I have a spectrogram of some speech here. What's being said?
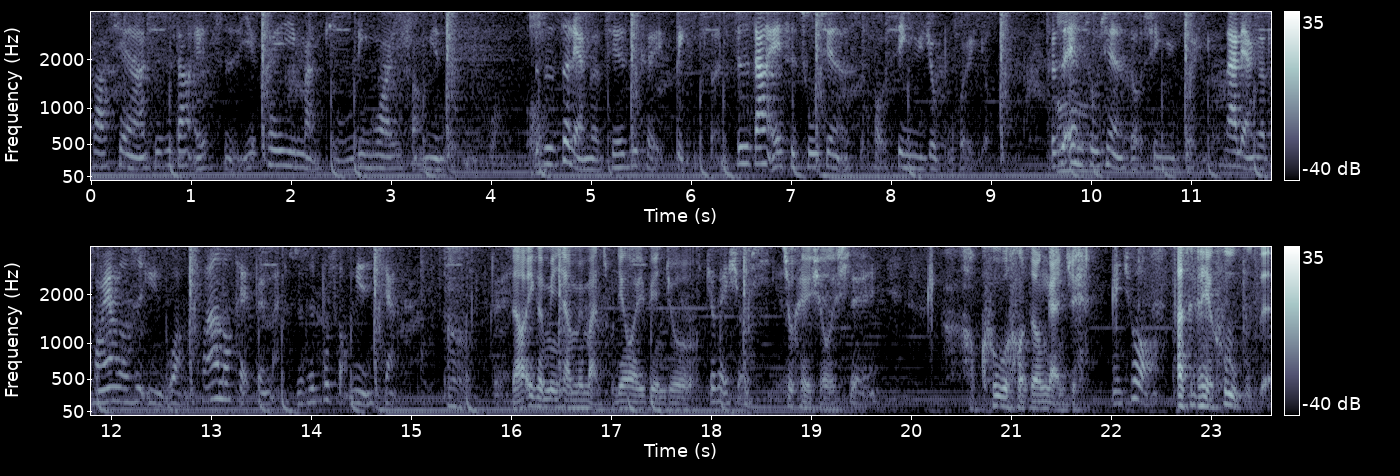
发现啊，其实当 S 也可以满足另外一方面的欲望，就是这两个其实是可以并存。就是当 S 出现的时候，性欲就不会有；可是 M 出现的时候，性欲会有。那两个同样都是欲望，同样都可以被满足，只是不同面向，嗯，对只要一个面向没满足，另外一边就就可以休息了。就可以休息，对，好酷哦，这种感觉，没错，它是可以互补的。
